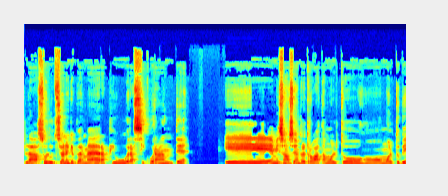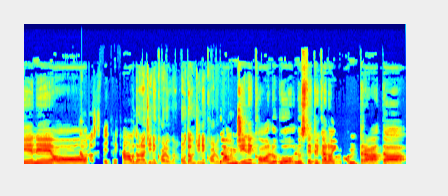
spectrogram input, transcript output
la soluzione che per me era più rassicurante e mi sono sempre trovata molto, molto bene. Ho... Da un'ostetrica o da una ginecologa? O da un ginecologo? Da un ginecologo. L'ostetrica l'ho incontrata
